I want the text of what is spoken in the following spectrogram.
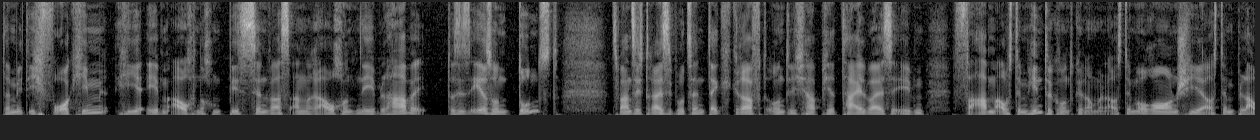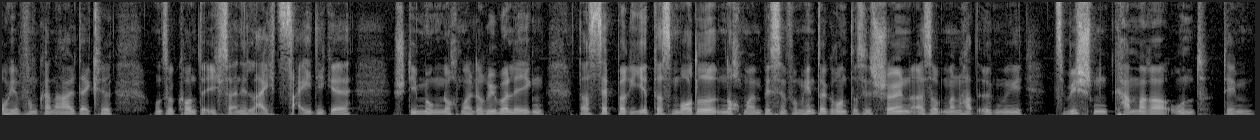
damit ich vor Kim hier eben auch noch ein bisschen was an Rauch und Nebel habe. Das ist eher so ein Dunst. 20, 30 Prozent Deckkraft und ich habe hier teilweise eben Farben aus dem Hintergrund genommen, aus dem Orange hier, aus dem Blau hier vom Kanaldeckel und so konnte ich so eine leicht seidige Stimmung nochmal darüber legen. Das separiert das Model nochmal ein bisschen vom Hintergrund, das ist schön, also man hat irgendwie zwischen Kamera und dem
